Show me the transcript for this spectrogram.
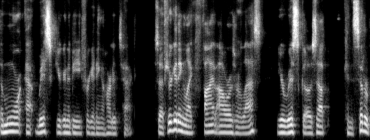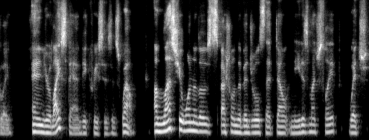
the more at risk you're going to be for getting a heart attack. So, if you're getting like five hours or less, your risk goes up considerably and your lifespan decreases as well. Unless you're one of those special individuals that don't need as much sleep, which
